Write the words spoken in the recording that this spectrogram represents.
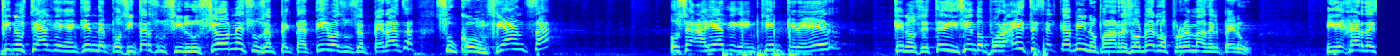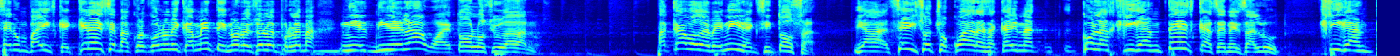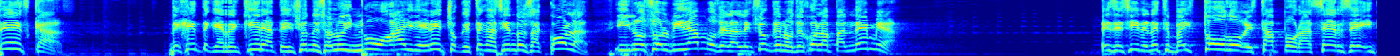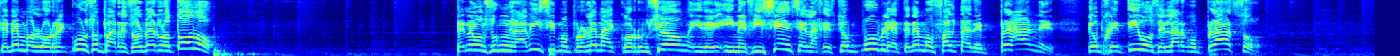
¿Tiene usted alguien en quien depositar sus ilusiones, sus expectativas, sus esperanzas, su confianza? O sea, ¿hay alguien en quien creer que nos esté diciendo, por este es el camino para resolver los problemas del Perú? Y dejar de ser un país que crece macroeconómicamente y no resuelve el problema ni, del agua de todos los ciudadanos. Acabo de venir exitosa y a seis, ocho cuadras acá hay una colas gigantescas en el salud, gigantescas, de gente que requiere atención de salud y no hay derecho que estén haciendo esa cola. Y nos olvidamos de la lección que nos dejó la pandemia. Es decir, en este país todo está por hacerse y tenemos los recursos para resolverlo todo. Tenemos un gravísimo problema de corrupción y de ineficiencia en la gestión pública. Tenemos falta de planes, de objetivos de largo plazo.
